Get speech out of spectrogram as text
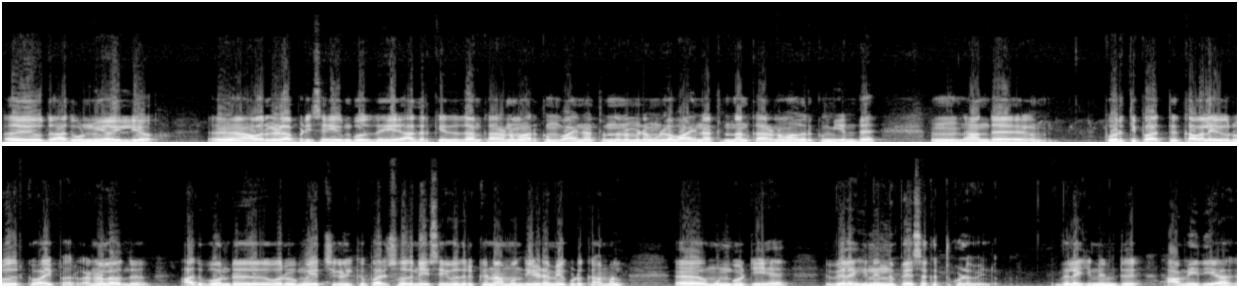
அது இது- அது உண்மையோ இல்லையோ அவர்கள் அப்படி செய்யும்போது அதற்கு இதுதான் காரணமாக இருக்கும். வாய்நாற்றம் தான் நம்மிடம் உள்ள வாய்நாற்றம் தான் காரணமாக இருக்கும் என்று அந்த பொருத்தி பார்த்து கவலை வருவதற்கு வாய்ப்பாக இருக்கும் அதனால் வந்து அதுபோன்று ஒரு முயற்சிகளுக்கு பரிசோதனை செய்வதற்கு நாம் வந்து இடமே கொடுக்காமல் முன்கூட்டியே விலகி நின்று பேச கற்றுக்கொள்ள வேண்டும். விலகி நின்று அமைதியாக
